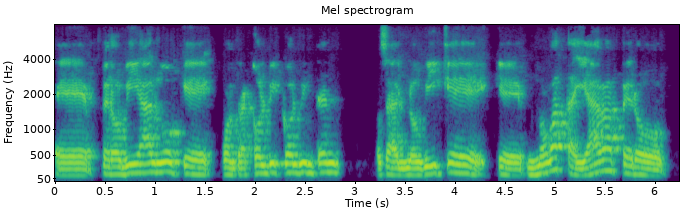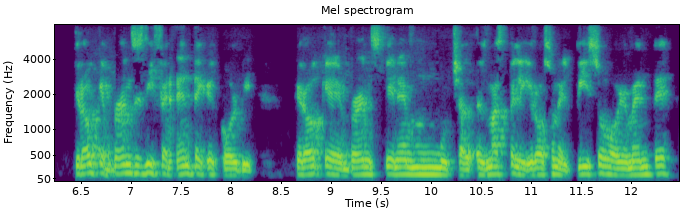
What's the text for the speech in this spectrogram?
eh, pero vi algo que contra Colby Colvington, o sea, lo vi que, que no batallaba, pero creo que Burns es diferente que Colby. Creo que Burns tiene mucha, es más peligroso en el piso, obviamente,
